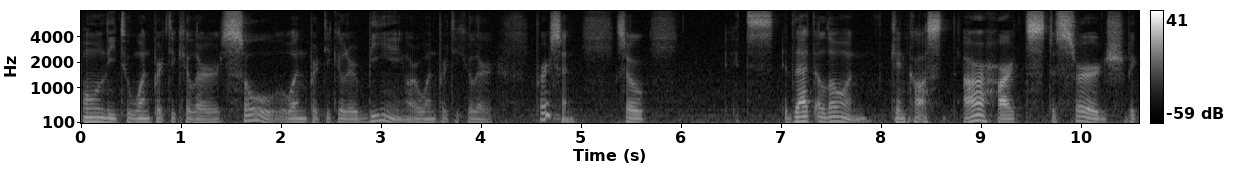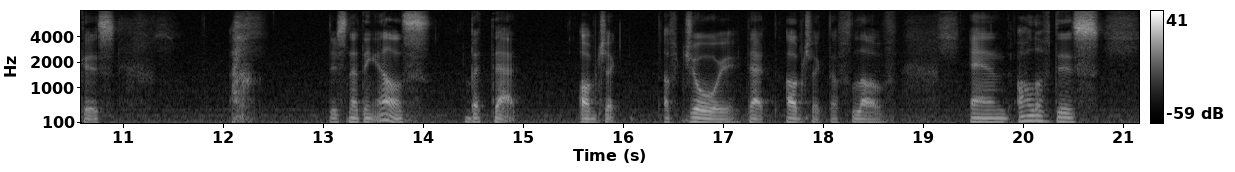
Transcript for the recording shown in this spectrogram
only to one particular soul one particular being or one particular person. So it's that alone can cause our hearts to surge because there's nothing else but that object of joy, that object of love. And all of this,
